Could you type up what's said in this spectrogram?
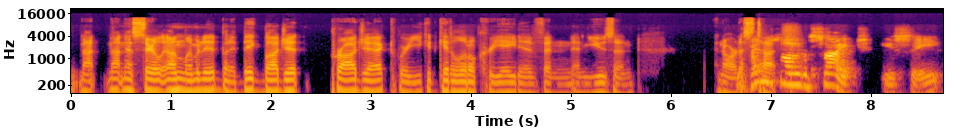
not not necessarily unlimited, but a big budget project where you could get a little creative and and use an an artist Depends touch. on the site, you see.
